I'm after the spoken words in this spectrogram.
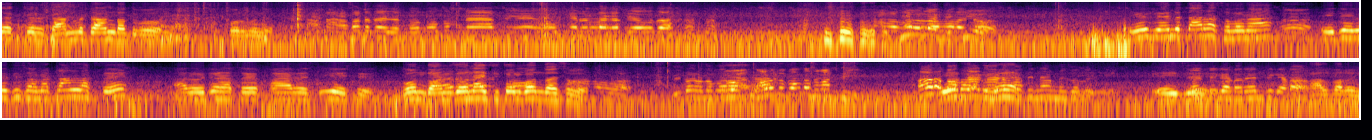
দেখ গান মেটে আন্ডা দিব কেরল লাগা দিয়ে কি হলো লাগছে কি হলো এই তার না এটা এনে দিছে না টান লাগছে। আর ওইটার হাতে ফায়ার ই হয়েছে। গন্ধ আমি যখন আইছি তখন গন্ধ এই যে খাল পারেন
